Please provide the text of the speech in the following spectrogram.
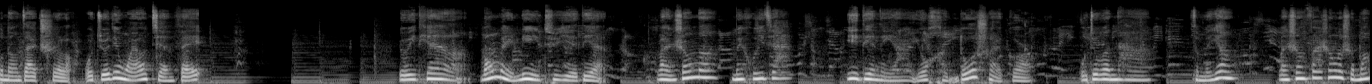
不能再吃了，我决定我要减肥。有一天啊，王美丽去夜店，晚上呢没回家，夜店里啊有很多帅哥，我就问他怎么样，晚上发生了什么？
